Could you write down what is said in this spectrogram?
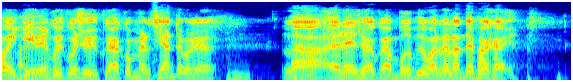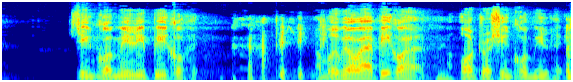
hoy lleven con escuela comerciante, porque la herencia de Campo vale la de faja. eh. Cinco mil y pico. Campo vale pico, eh. otros cinco mil. eh.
